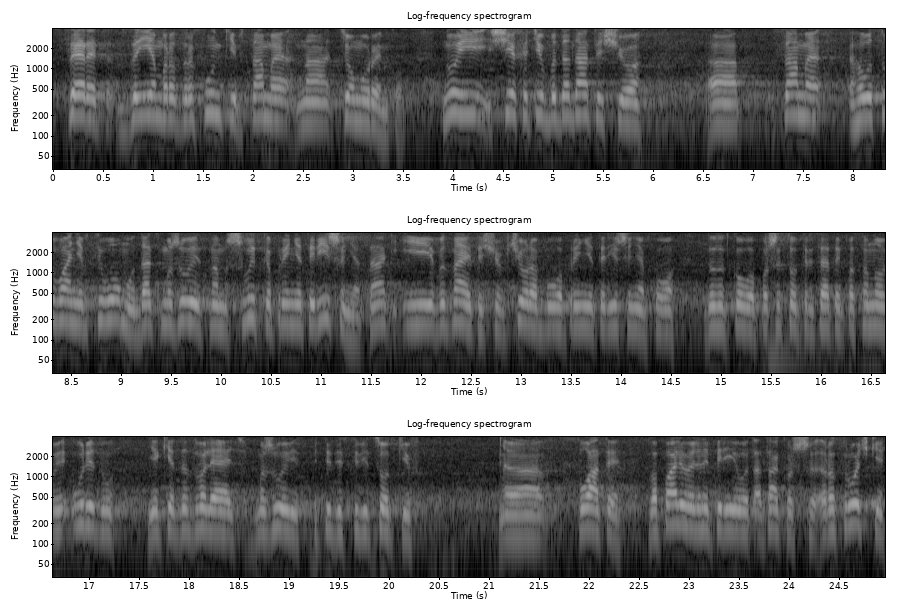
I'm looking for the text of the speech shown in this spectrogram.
серед взаєморозрахунків саме на цьому ринку. Ну і ще хотів би додати, що саме голосування в цілому дасть можливість нам швидко прийняти рішення. Так? І ви знаєте, що вчора було прийнято рішення по додатково по 630 постанові уряду, яке дозволяє можливість 50% е, плати в опалювальний період, а також розсрочки.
